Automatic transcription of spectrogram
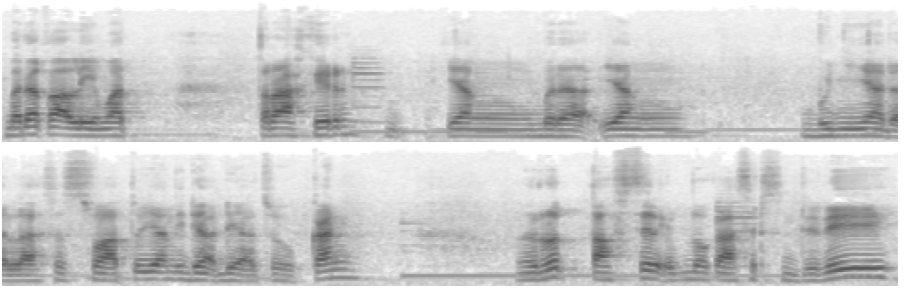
pada kalimat terakhir yang ber, yang bunyinya adalah sesuatu yang tidak diacuhkan, menurut tafsir Ibnu Kasir sendiri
